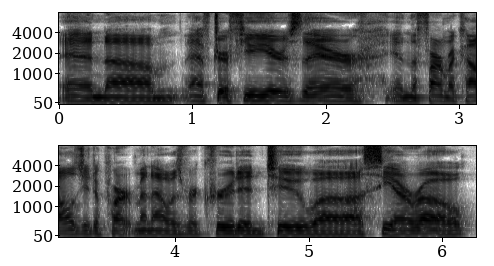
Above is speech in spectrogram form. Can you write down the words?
And um, after a few years there in the pharmacology department, I was recruited to uh, a CRO.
